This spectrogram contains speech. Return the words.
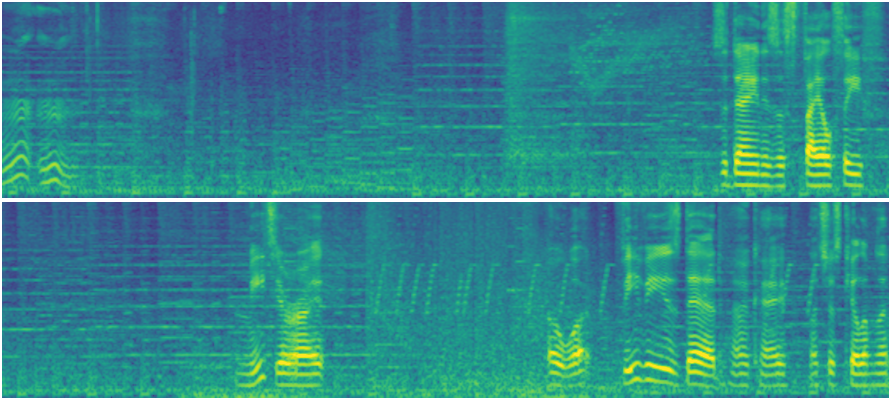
Mm-mm. Zidane is a fail thief. Meteorite. Oh, what? Vivi is dead. Okay, let's just kill him then.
